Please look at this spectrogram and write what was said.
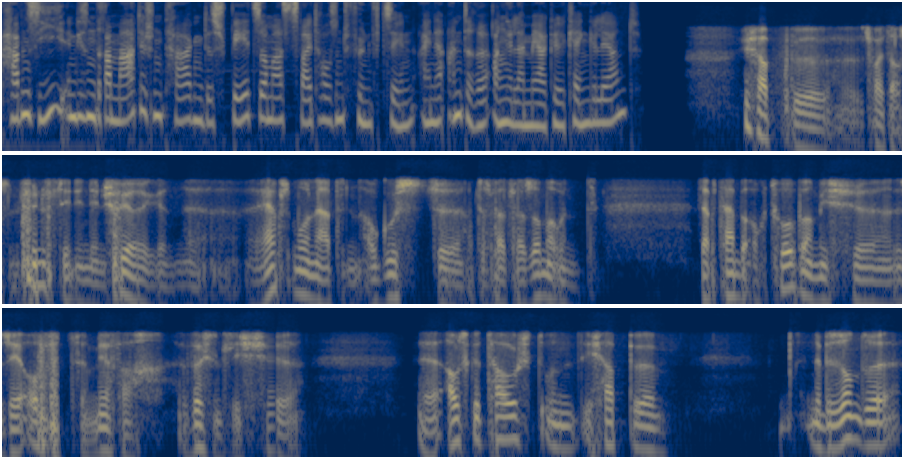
Haben Sie in diesen dramatischen Tagen des Spätsommers 2015 eine andere Angela Merkel kennengelernt? Ich habe äh, 2015 in den schwierigen äh, Herbstmonaten, August, äh, das war zwar Sommer und September, Oktober, mich äh, sehr oft, mehrfach wöchentlich äh, äh, ausgetauscht und ich habe eine besondere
